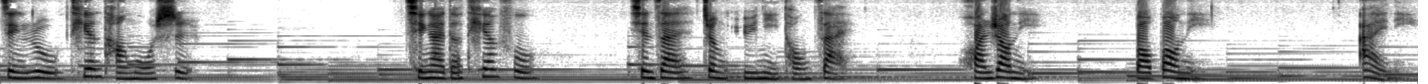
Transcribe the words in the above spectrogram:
进入天堂模式。亲爱的天父，现在正与你同在，环绕你，抱抱你，爱你。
